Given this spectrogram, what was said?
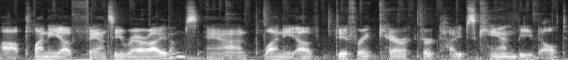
Uh, plenty of fancy rare items and plenty of different character types can be built.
